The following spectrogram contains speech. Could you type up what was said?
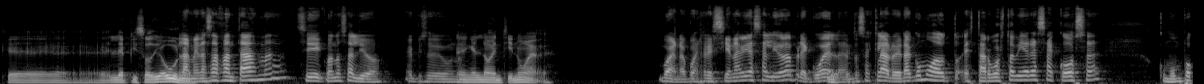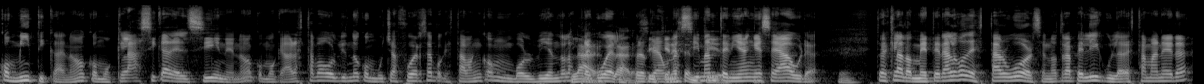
Que el episodio 1. La amenaza fantasma, sí, ¿cuándo salió? Episodio 1. En el 99. Bueno, pues recién había salido la precuela. Entonces, claro, era como Star Wars todavía era esa cosa como un poco mítica, ¿no? Como clásica del cine, ¿no? Como que ahora estaba volviendo con mucha fuerza porque estaban volviendo las precuelas, pero que aún así mantenían ese aura. Entonces, claro, meter algo de Star Wars en otra película de esta manera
